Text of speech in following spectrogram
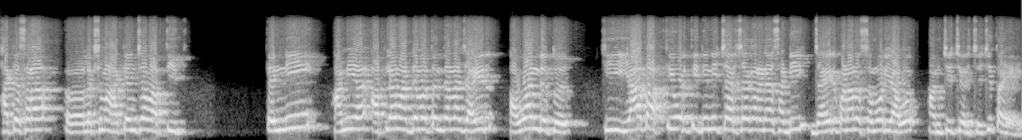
हाकेसरा लक्ष्मण हाकेंच्या बाबतीत त्यांनी आम्ही आपल्या माध्यमातून त्यांना जाहीर आव्हान देतोय की या बाबतीवरती त्यांनी चर्चा करण्यासाठी जाहीरपणानं समोर यावं आमची चर्चेची तयारी आहे.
